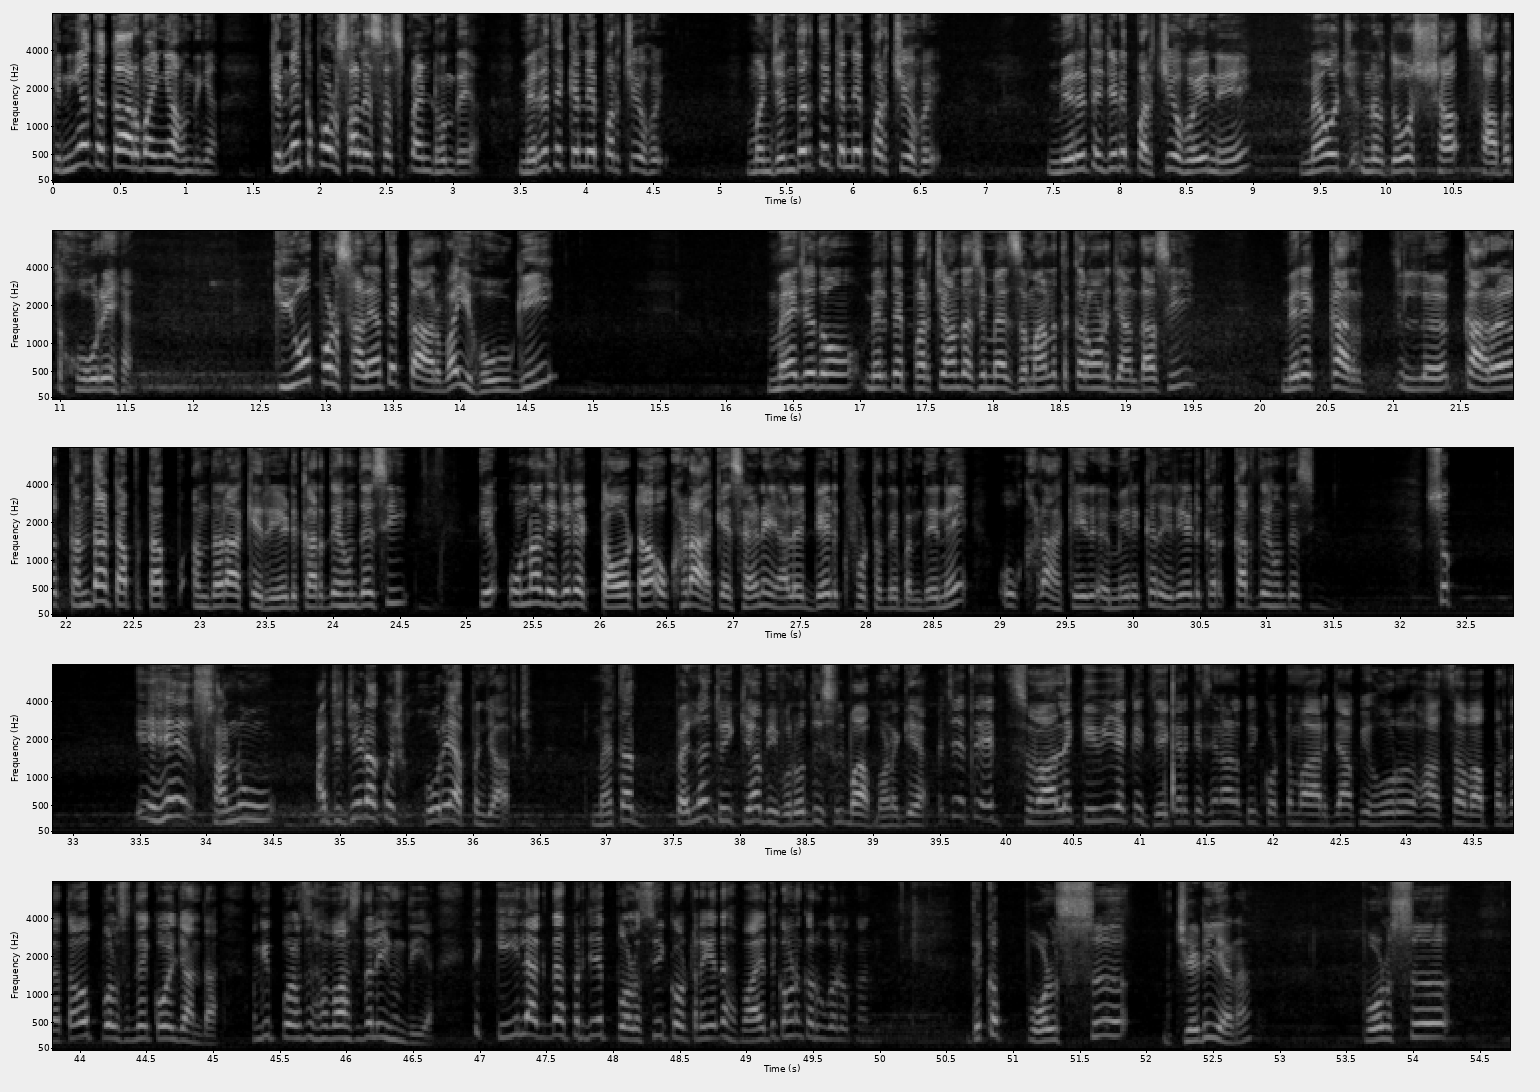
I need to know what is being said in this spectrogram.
ਕਿੰਨੀਆਂ ਕੁ ਕਾਰਵਾਈਆਂ ਹੁੰਦੀਆਂ? ਕਿੰਨੇ ਕੁ ਪੁਲਿਸ ਵਾਲੇ ਸਸਪੈਂਡ ਹੁੰਦੇ ਆ? ਮੇਰੇ ਤੇ ਕਿੰਨੇ ਪਰਚੇ ਹੋਏ? ਮਨਜਿੰਦਰ ਤੇ ਕਿੰਨੇ ਪਰਚੇ ਹੋਏ? ਮੇਰੇ ਤੇ ਜਿਹੜੇ ਪਰਚੇ ਹੋਏ ਨੇ, ਮੈਂ ਉਹ 'ਚ ਨਿਰਦੋਸ਼ ਸਾਬਤ ਹੋ ਰਿਹਾ। ਕਿ ਉਹ ਪੁਲਿਸ ਵਾਲਿਆਂ ਤੇ ਕਾਰਵਾਈ ਹੋਊਗੀ? ਮੈਂ ਜਦੋਂ ਮੇਰੇ ਤੇ ਪਰਚਾ ਹੁੰਦਾ ਸੀ, ਮੈਂ ਜ਼ਮਾਨਤ ਕਰਾਉਣ ਜਾਂਦਾ ਸੀ, ਮੇਰੇ ਘਰ ਘਰ ਕੰਧਾਂ ਟੱਪ ਟੱਪ ਅੰਦਰ ਆ ਕੇ ਰੇਡ ਕਰਦੇ ਹੁੰਦੇ ਸੀ ਤੇ ਉਹਨਾਂ ਦੇ ਜਿਹੜੇ ਟੌਟ ਆ, ਉਹ ਖੜਾ ਕੇ ਸਹਿਣੇ ਵਾਲੇ 1.5 ਫੁੱਟ ਦੇ ਬੰਦੇ ਨੇ, ਉਹ ਖੜਾ ਕੇ ਮੇਰੇ ਘਰੇ ਰੇਡ ਕਰ- ਕਰਦੇ ਹੁੰਦੇ ਸੀ। ਸੋ ਇਹ ਸਾਨੂੰ ਅੱਜ ਜਿਹੜਾ ਕੁਝ ਹੋ ਰਿਹਾ ਪੰਜਾਬ 'ਚ ਮੈਂ ਤਾਂ ਪਹਿਲਾਂ ਤੋਂ ਹੀ ਕਿਹਾ ਵੀ ਵਿਰੋਧੀ ਸੁਭਾਅ ਬਣ ਗਿਆ। ਅੱਛਾ ਇੱਥੇ ਸਵਾਲ ਇੱਕ ਇਹ ਵੀ ਹੈ ਕਿ ਜੇਕਰ ਕਿਸੇ ਨਾਲ ਕੋਈ ਕੁੱਟਮਾਰ ਜਾਂ ਕੋਈ ਹੋਰ ਹਾਦਸਾ ਵਾਪਰਦਾ ਤਾਂ ਉਹ ਪੁਲਿਸ ਦੇ ਕੋਲ ਜਾਂਦਾ ਕਿਉਂਕਿ ਪੁਲਿਸ ਹਿਫਾਜ਼ਤ ਲਈ ਹੁੰਦੀ ਹੈ ਤੇ ਕੀ ਲੱਗਦਾ ਫਿਰ ਜੇ ਪੁਲਿਸ ਹੀ ਕੁੱਟ ਰਹੀ ਹੈ ਤਾਂ ਹਿਫਾਜ਼ਤ ਕੌਣ ਕਰੂਗਾ ਲੋਕਾਂ ਦੀ? ਦੇਖੋ ਪੁਲਿਸ ਜਿਹੜੀ ਆ ਨਾ ਪੁਲਿਸ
